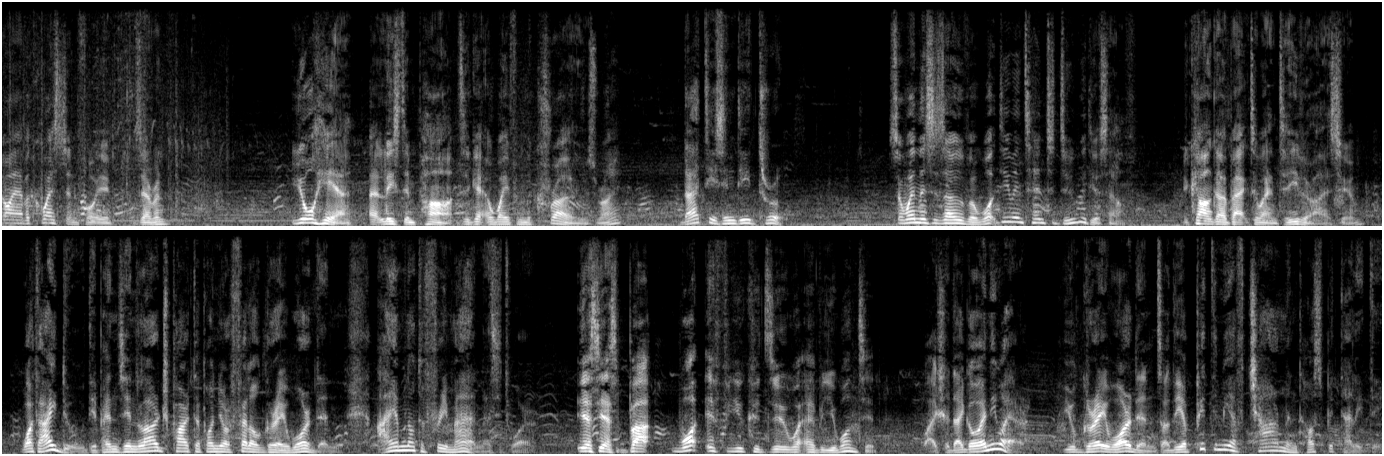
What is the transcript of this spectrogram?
So I have a question for you, Zevran. You're here, at least in part, to get away from the crows, right? That is indeed true. So when this is over, what do you intend to do with yourself? You can't go back to Antiva, I assume. What I do depends in large part upon your fellow Grey Warden. I am not a free man, as it were. Yes, yes, but what if you could do whatever you wanted? Why should I go anywhere? You Grey Wardens are the epitome of charm and hospitality.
